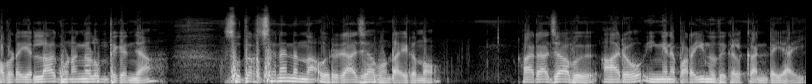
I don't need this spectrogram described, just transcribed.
അവിടെ എല്ലാ ഗുണങ്ങളും തികഞ്ഞ സുദർശനൻ എന്ന ഒരു രാജാവുണ്ടായിരുന്നു. ആ രാജാവ് ആരോ ഇങ്ങനെ പറയുന്നത് കേൾക്കാനിടയായി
